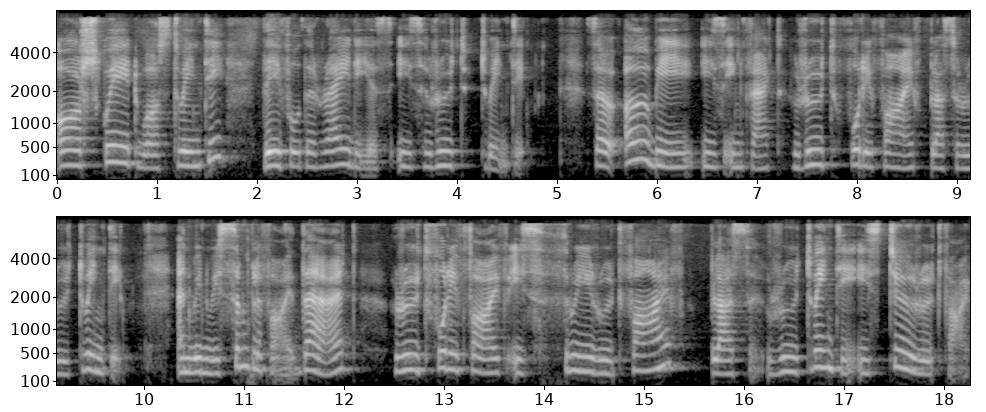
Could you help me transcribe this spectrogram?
r squared was 20. Therefore, the radius is root 20. So OB is in fact root 45 plus root 20. And when we simplify that, root 45 is 3 root 5 plus root 20 is 2 root 5.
